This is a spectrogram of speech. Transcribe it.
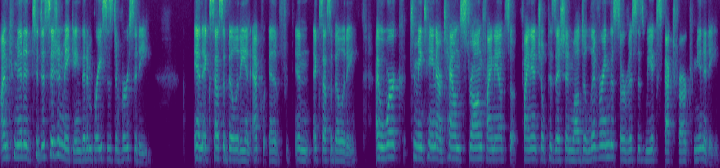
I'm committed to decision-making that embraces diversity, and accessibility and in accessibility. I will work to maintain our town's strong financial financial position while delivering the services we expect for our community.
